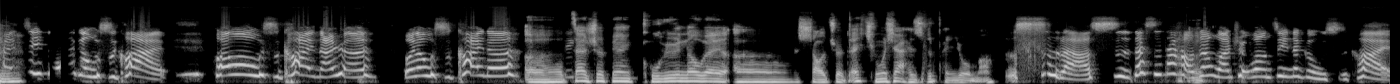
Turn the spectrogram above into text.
还记得那个五十块，还我五十块，男人。我的五十块呢？呃，在这边呼吁那位呃小卷的，哎，请问现在还是朋友吗？是啦，是，但是他好像完全忘记那个五十块。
